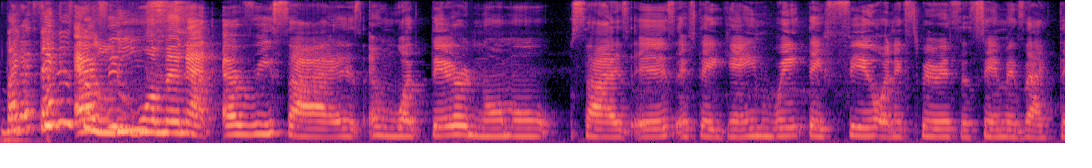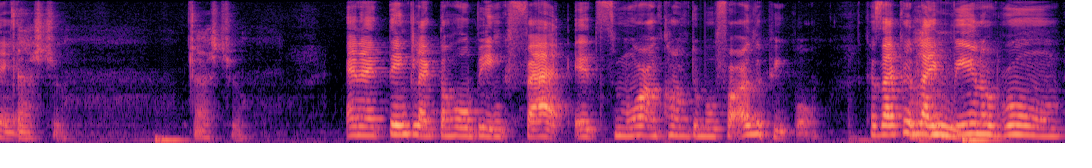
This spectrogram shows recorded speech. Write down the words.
Like But I that think is every least- woman at every size and what their normal size is, if they gain weight, they feel and experience the same exact thing. That's true. That's true. And I think like the whole being fat, it's more uncomfortable for other people. Cause I could like be in a room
